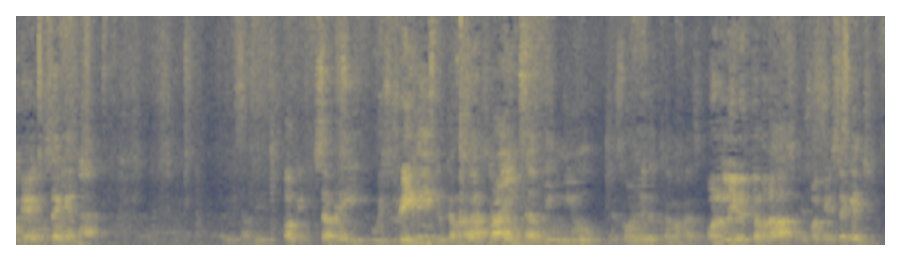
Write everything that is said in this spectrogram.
Okay. Second. Okay, somebody, Okay. Somebody who is really into Kamala so trying something new is only with Kamal Hassan. Only with Kamala Hassan. Okay. Second.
